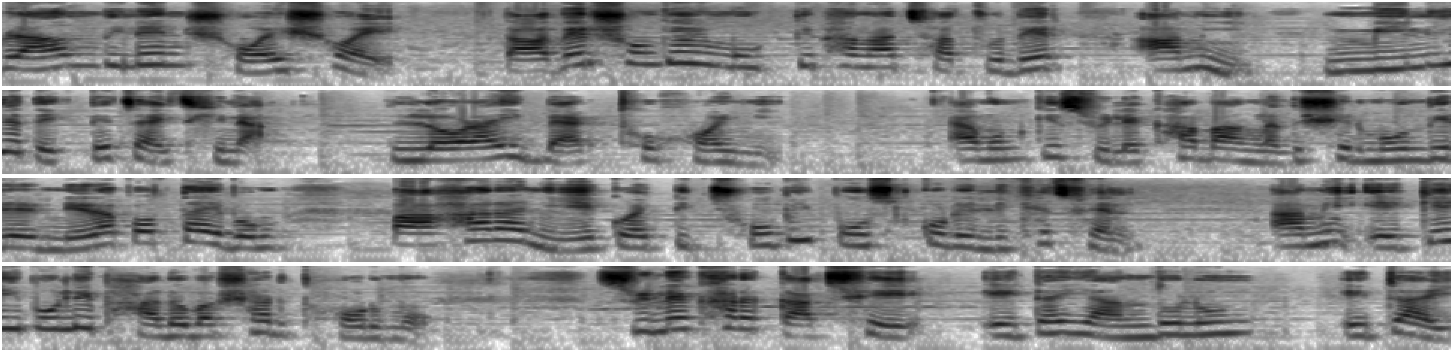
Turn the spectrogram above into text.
প্রাণ দিলেন শয়ে শয়ে, তাদের সঙ্গে ওই মূর্তি ভাঙা ছাত্রদের আমি মিলিয়ে দেখতে চাইছি না। লড়াই ব্যর্থ হয়নি। এমনকি শ্রীলেখা বাংলাদেশের মন্দিরের নিরাপত্তা এবং পাহারা নিয়ে কয়েকটি ছবি পোস্ট করে লিখেছেন, আমি একেই বলি ভালোবাসার ধর্ম। শ্রীলেখার কাছে এটাই আন্দোলন, এটাই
